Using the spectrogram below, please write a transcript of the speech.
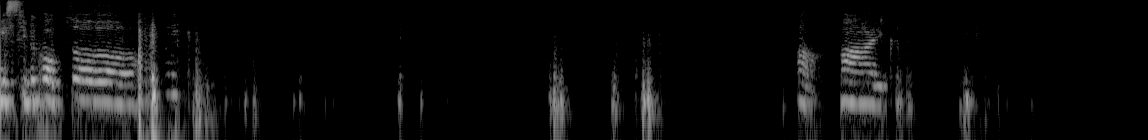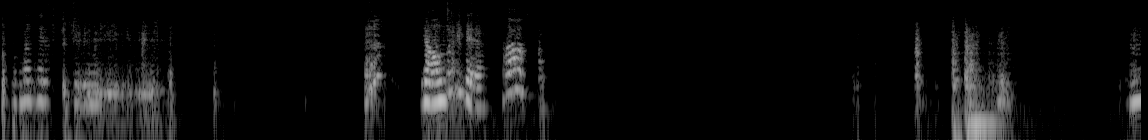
Mis gibi koktu. Ay. Ah, harika. Domates sürümü. Yandı bir de. Ha. Hmm.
